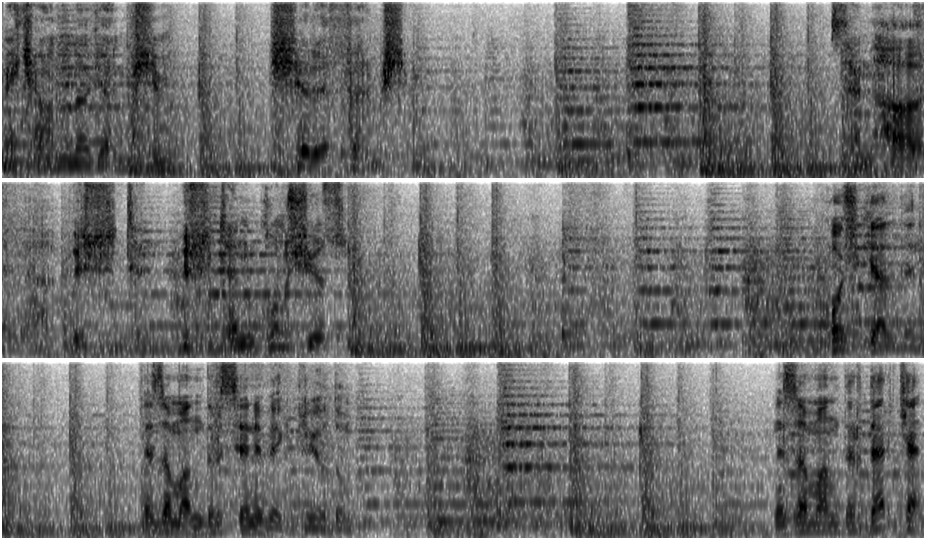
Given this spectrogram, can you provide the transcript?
Mekanına gelmişim, şeref vermişim. Sen hala Üstten, üstten konuşuyorsun. Hoş geldin. Ne zamandır seni bekliyordum. Ne zamandır derken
